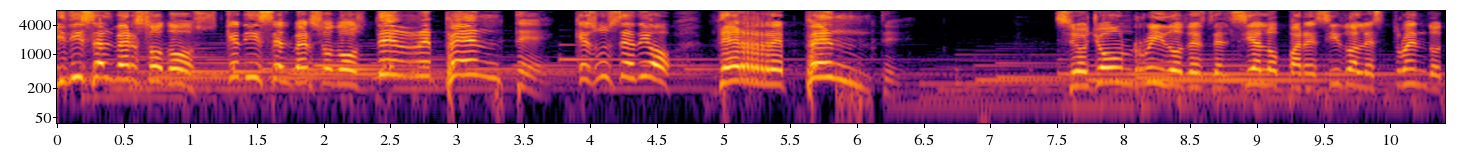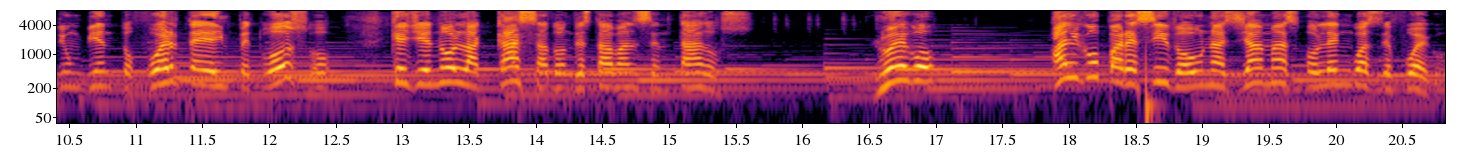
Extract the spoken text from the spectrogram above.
y dice el verso 2, ¿qué dice el verso 2? De repente, ¿qué sucedió? De repente se oyó un ruido desde el cielo parecido al estruendo de un viento fuerte e impetuoso que llenó la casa donde estaban sentados. Luego, algo parecido a unas llamas o lenguas de fuego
